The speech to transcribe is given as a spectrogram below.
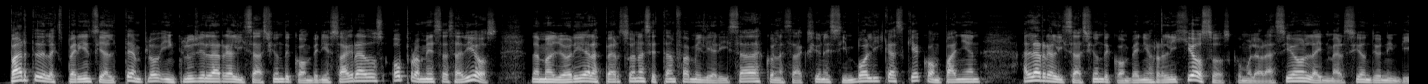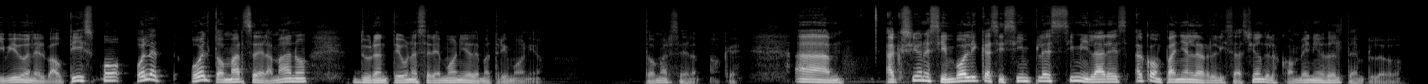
Parte de la experiencia del templo incluye la realización de convenios sagrados o promesas a Dios. La mayoría de las personas están familiarizadas con las acciones simbólicas que acompañan a la realización de convenios religiosos, como la oración, la inmersión de un individuo en el bautismo o, el tomarse de la mano durante una ceremonia de matrimonio. Tomarse de la mano. acciones simbólicas y simples similares acompañan la realización de los convenios del templo.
